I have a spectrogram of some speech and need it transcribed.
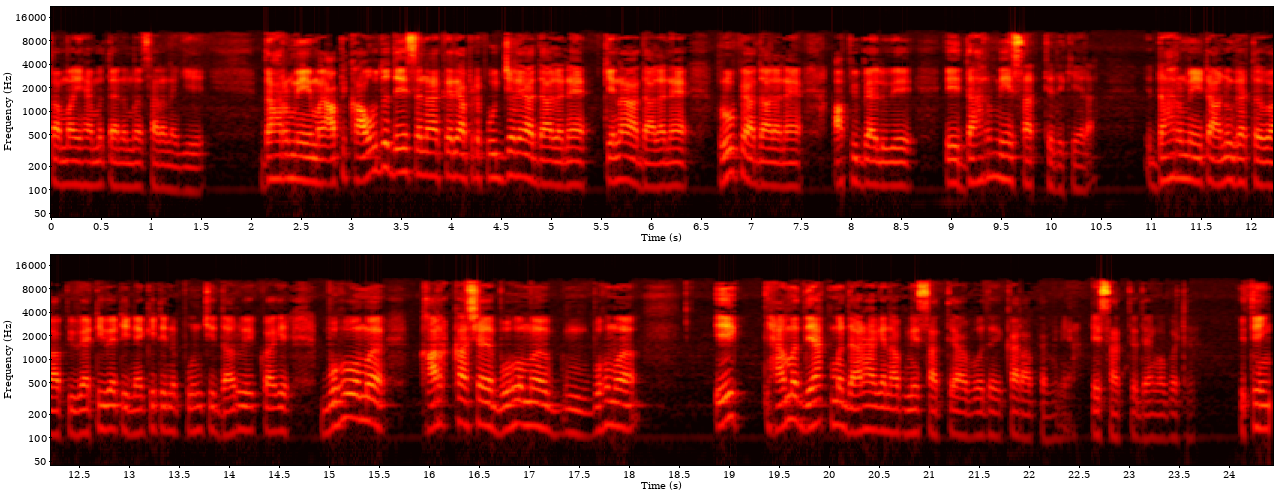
තමයි හැමතැනම සරණ ගියේ. ධර්මයේම අපි කවුද දේශනා කරේ අපිට පුජ්‍යලය අදාළ නැහැ, කෙනා අදාළ නැහැ, රූපය අදාළ නැහැ. අපි බැලුවේ ඒ ධර්මයේ සත්‍යද කියලා. ධර්මයට අනුගතව අපි වැටි වැටි නැගිටින පුංචි දරුවෙක් වගේ බොහොම කර්කශ බොහොම බොහොම ඒ හැම දෙයක්ම දරාගෙන අපි මේ සත්‍ය අවබෝධ කරා පැමිණියා. ඒ සත්‍ය දැන් ඔබට. ඉතින්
